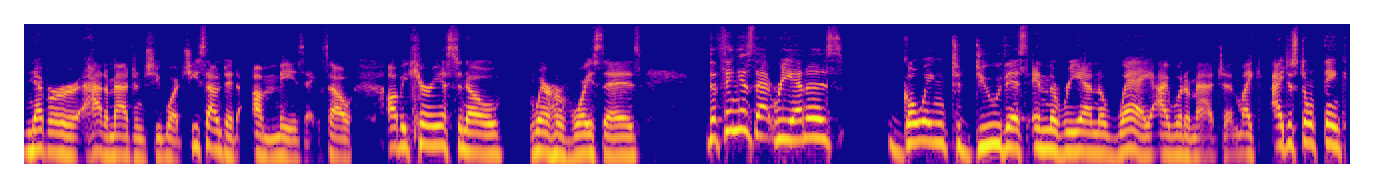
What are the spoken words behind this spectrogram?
never had imagined she would. She sounded amazing. So I'll be curious to know where her voice is. The thing is that Rihanna's going to do this in the Rihanna way, I would imagine. Like, I just don't think,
